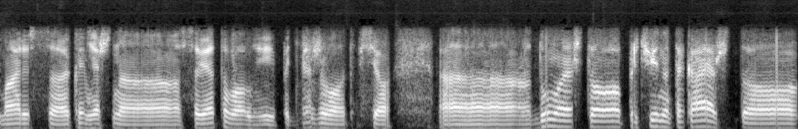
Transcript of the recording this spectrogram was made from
Марис, конечно, советовал и поддерживал это все. Думаю, что причина такая, что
